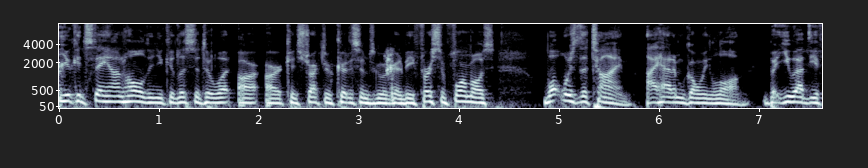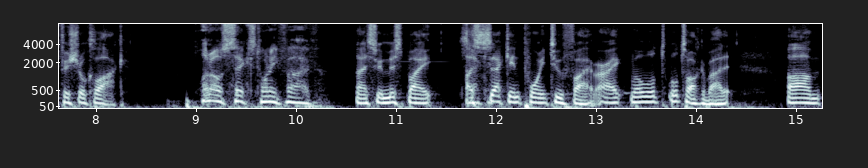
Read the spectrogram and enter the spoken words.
You can stay on hold and you can listen to what our, our constructive criticisms were going to be. First and foremost, what was the time? I had him going long, but you have the official clock. 106.25. Nice. We missed by a second point two five. All right. Well, we'll we'll talk about it. Um,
